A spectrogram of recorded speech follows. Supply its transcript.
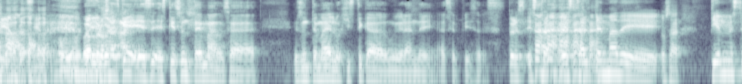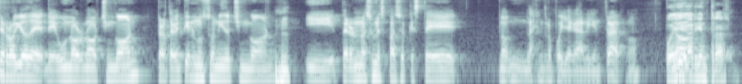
Siempre, siempre. pero, es, que es, es, que es un tema, o sea, es un tema de logística muy grande hacer pizzas. Pero está, está el tema de, o sea, tienen este rollo de, un horno chingón, pero también tienen un sonido chingón, y, pero no es un espacio que esté, no, la gente no puede llegar y entrar, ¿no? Puede llegar y entrar.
